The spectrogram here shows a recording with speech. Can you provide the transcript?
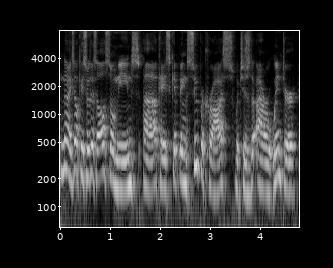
Nice. Okay, so this also means uh, okay, skipping Supercross, which is our winter.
